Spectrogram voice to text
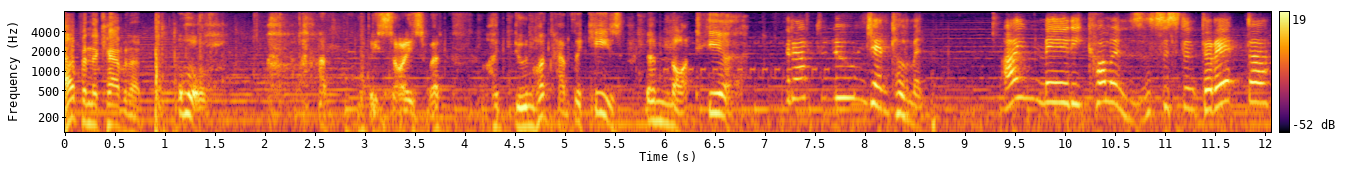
Open the cabinet. Oh, I'm very sorry, sir. I do not have the keys. They're not here. Good afternoon, gentlemen. I'm Mary Collins, Assistant Director,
